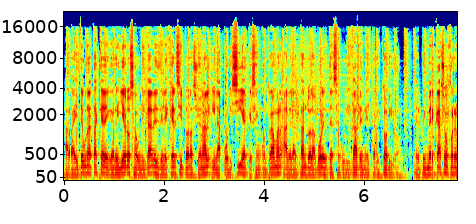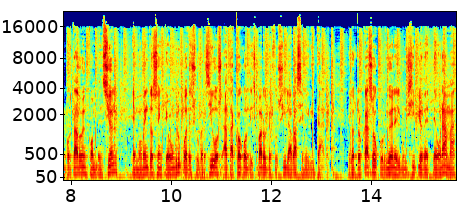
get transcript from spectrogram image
a raíz de un ataque de guerrilleros a unidades del Ejército Nacional y la policía que se encontraban adelantando labores de seguridad en el territorio. El primer caso fue reportado en convención en momentos en que un grupo de subversivos atacó con disparos de fusil a base militar. El otro caso ocurrió en el municipio de Teorama,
